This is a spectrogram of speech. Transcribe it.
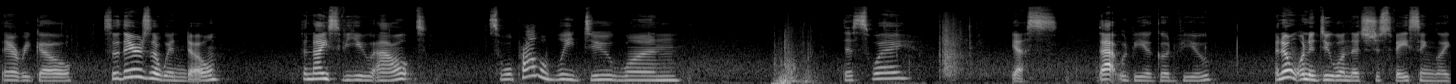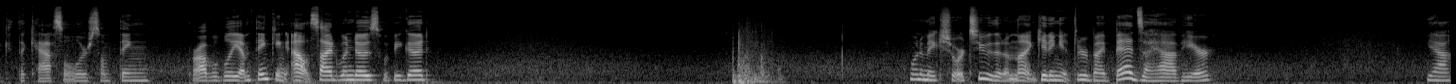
There we go. So there's a window. The nice view out. So we'll probably do one this way. Yes, that would be a good view. I don't want to do one that's just facing like the castle or something, probably. I'm thinking outside windows would be good. I want to make sure, too, that I'm not getting it through my beds I have here. Yeah,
